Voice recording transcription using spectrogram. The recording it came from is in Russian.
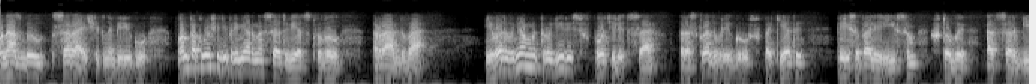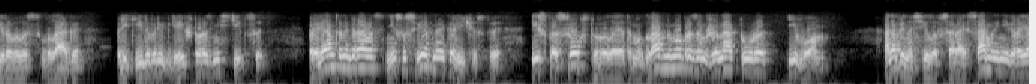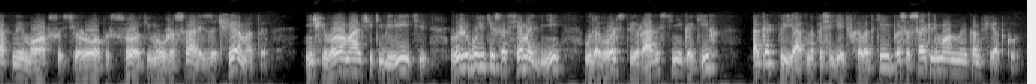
У нас был сарайчик на берегу. Он по площади примерно соответствовал Ра-2. И вот в нем мы трудились в поте лица, раскладывали груз в пакеты, пересыпали рисом, чтобы отсорбировалась влага, прикидывали, где и что разместится. Провианта набиралось несусветное количество, и способствовала этому главным образом жена Тура Ивон. Она приносила в сарай самые невероятные морсы, сиропы, соки. Мы ужасались. Зачем это? Ничего, мальчики, берите. Вы же будете совсем одни. Удовольствий, радости никаких. А как приятно посидеть в холодке и пососать лимонную конфетку.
